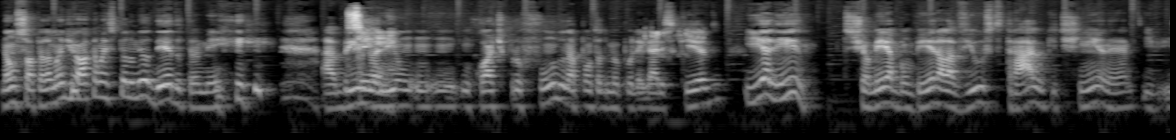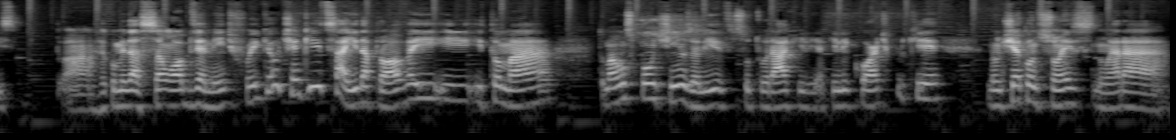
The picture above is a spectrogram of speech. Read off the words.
não só pela mandioca, mas pelo meu dedo também, abrindo Sim. ali um, um, um corte profundo na ponta do meu polegar esquerdo. E ali chamei a bombeira, ela viu o estrago que tinha, né? E, e a recomendação, obviamente, foi que eu tinha que sair da prova e, e, e tomar, tomar uns pontinhos ali, suturar aquele, aquele corte, porque não tinha condições, não era.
